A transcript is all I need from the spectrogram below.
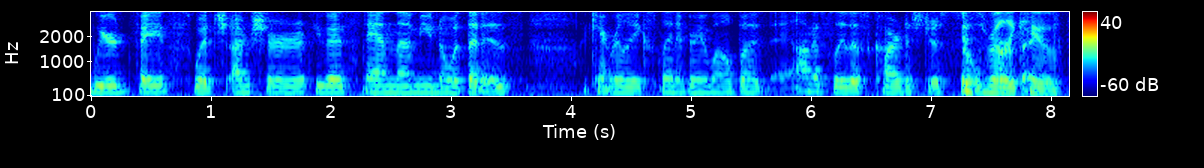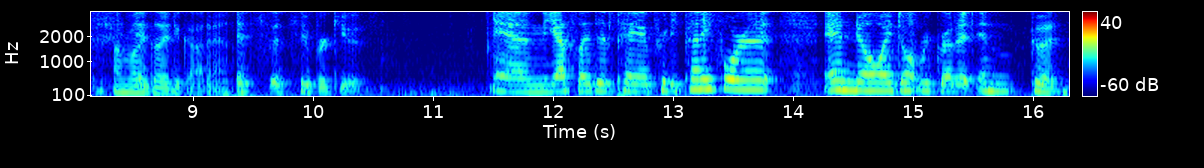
weird face, which I'm sure if you guys stand them, you know what that is. I can't really explain it very well, but honestly, this card is just so. it's really perfect. cute. I'm really It's- glad you got it. It's it's super cute. And yes, I did pay a pretty penny for it, and no, I don't regret it in Good.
